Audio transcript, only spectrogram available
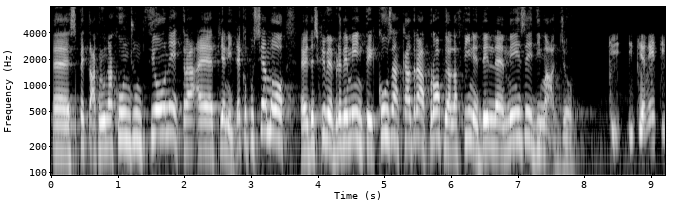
eh, spettacolo, una congiunzione tra eh, pianeti. Ecco, possiamo eh, descrivere brevemente cosa accadrà proprio alla fine del mese di maggio? Pianeti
